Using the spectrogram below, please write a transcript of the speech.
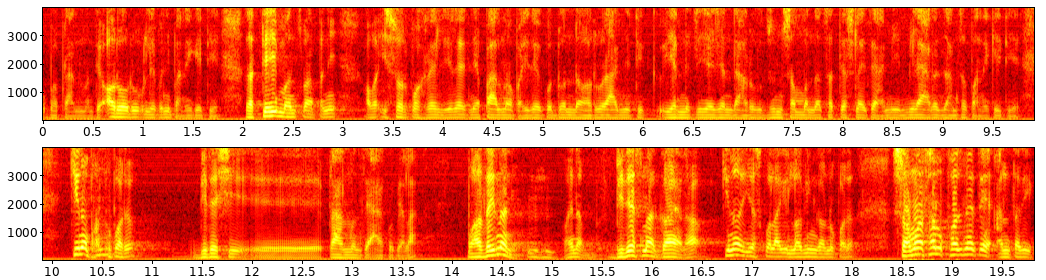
उप प्रधानमन्त्री अरू अरूले पनि भनेकै थिए। र त्यही मञ्चमा पनि अब ईश्वर पोखरेलले नेपालमा भइरहेको द्वन्द्वहरू राजनीतिक हेर्ने चाहिँ एजेन्डाहरू जुन सम्बन्ध छ त्यसलाई चाहिँ हामी मिलाएर जान्छौँ भनेकै थिए। किन भन्नु पर्यो विदेशी प्रधानमन्त्री आएको बेला पर्दैन नि। होइन विदेशमा गएर किन यसको लागि लबिङ गर्नु पर्यो समर्थन खोज्ने चाहिँ आन्तरिक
